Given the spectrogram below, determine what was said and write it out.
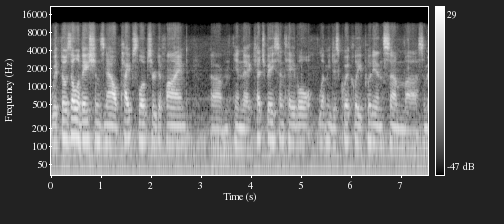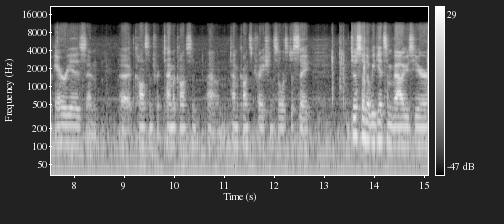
with those elevations now, pipe slopes are defined um, in the catch basin table, let me just quickly put in some uh, some areas and uh, concentrate time of constant um, time of concentration. So let's just say, just so that we get some values here.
